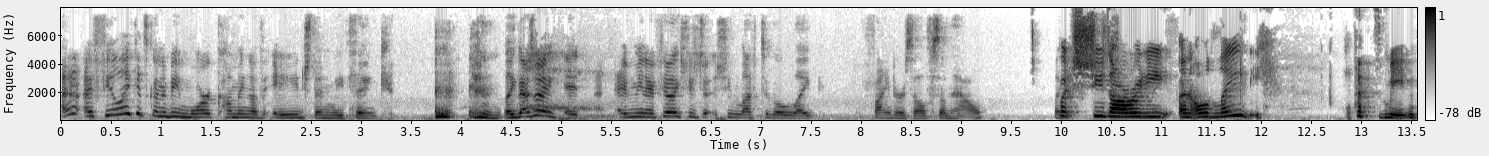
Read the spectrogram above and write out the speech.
I, don't, I feel like it's going to be more coming of age than we think. like that's what I. It, I mean, I feel like she's just, she left to go like find herself somehow. Like, But she's already an old lady. That's mean.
